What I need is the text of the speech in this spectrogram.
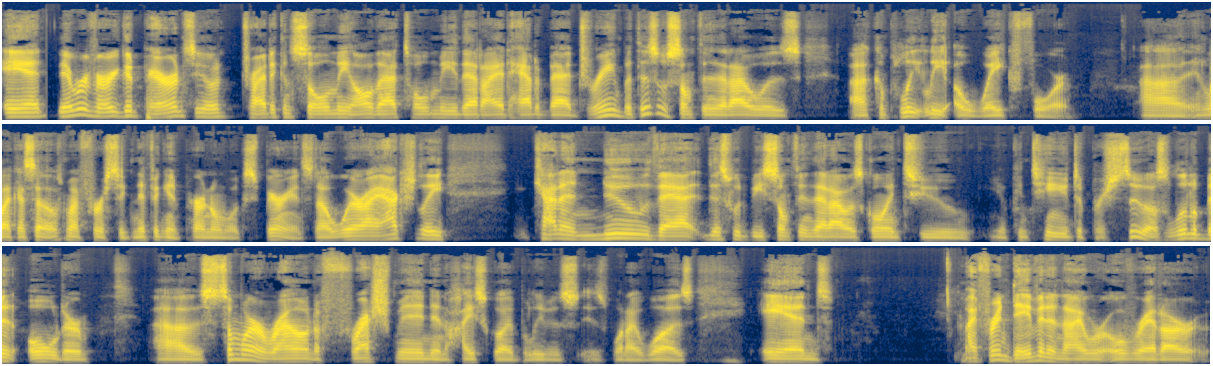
And they were very good parents, you know, tried to console me, all that, told me that I had had a bad dream. But this was something that I was uh, completely awake for. Uh, and like I said, it was my first significant paranormal experience. Now, where I actually kind of knew that this would be something that I was going to you know, continue to pursue, I was a little bit older uh, somewhere around a freshman in high school, I believe is is what I was, and my friend David and I were over at our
